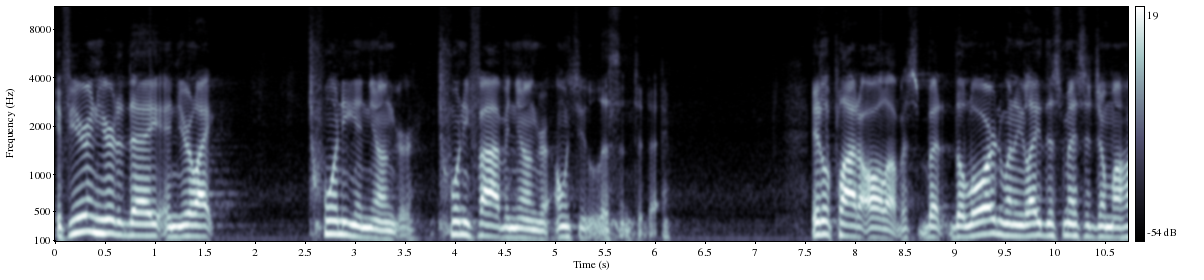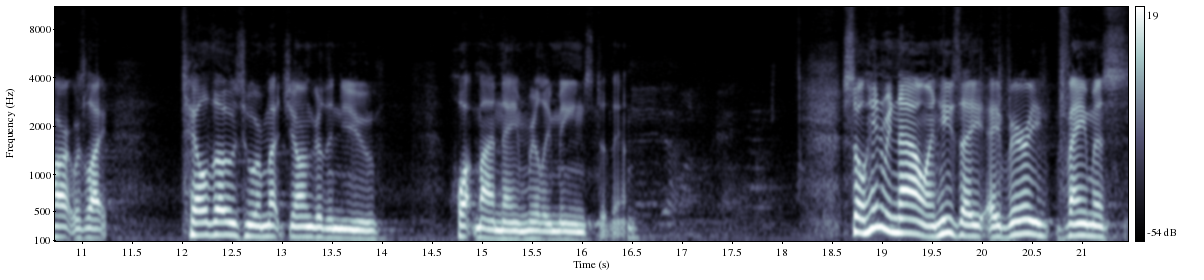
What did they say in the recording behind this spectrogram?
If you're in here today and you're like 20 and younger, 25 and younger, I want you to listen today. It'll apply to all of us. But the Lord, when He laid this message on my heart, was like, tell those who are much younger than you what my name really means to them. So, Henri Nouwen, he's a, a very famous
